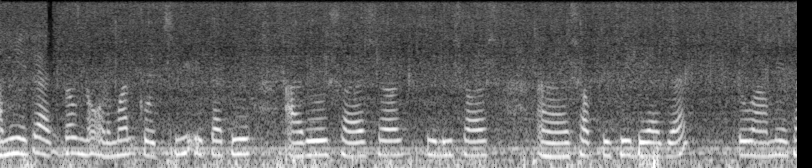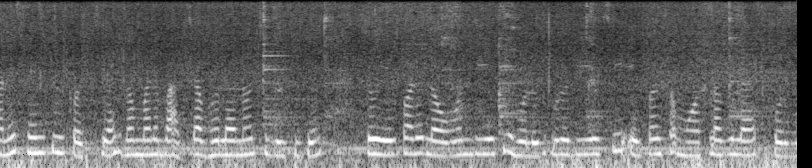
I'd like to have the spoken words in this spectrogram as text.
আমি এটা একদম নর্মাল করছি। এটাতে আরও সয়া সস চিলি সস সব কিছুই দেওয়া যায়। তো আমি এখানে সিম্পল করছি। একদম মানে বাচ্চা ভোলানো চিলি চিকেন তো এরপরে লবণ দিয়েছি, হলুদ গুঁড়ো দিয়েছি। এরপরে সব মশলাগুলো অ্যাড করব।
